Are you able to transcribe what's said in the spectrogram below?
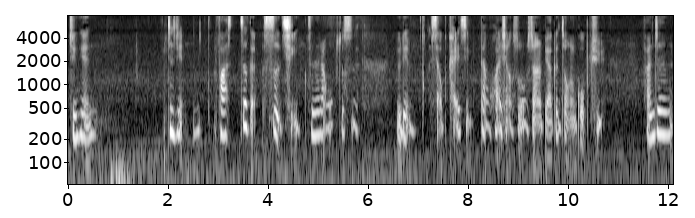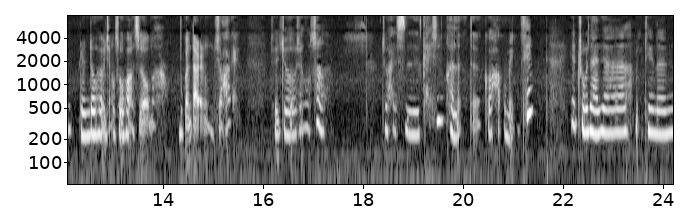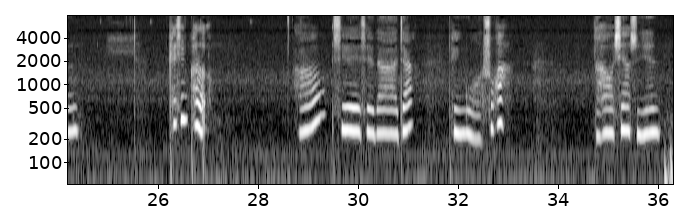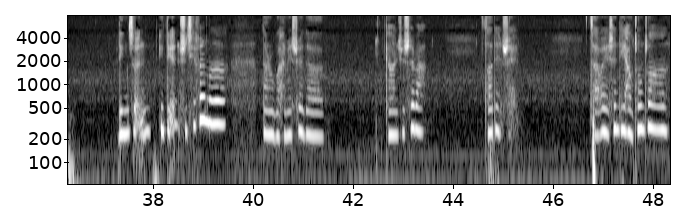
今天这件发这个事情，真的让我就是有点小不开心。但我后来想说，算了，不要跟这种人过不去。反正人都会有讲错话的时候嘛，不管大人小孩，所以就想算了。就还是开心快乐的过好每一天，也祝大家每天能开心快乐。好，谢谢大家听我说话。然后现在时间凌晨一点十七分了，那如果还没睡的，赶快去睡吧，早点睡。才会身体好壮壮。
